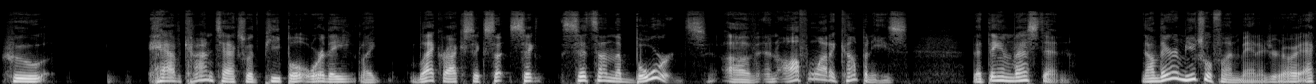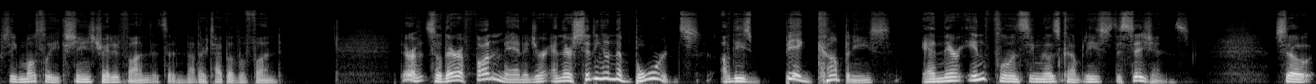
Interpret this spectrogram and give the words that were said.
who have contacts with people or they like BlackRock six, six, sits on the boards of an awful lot of companies that they invest in. Now they're a mutual fund manager, or actually mostly exchange traded funds. It's another type of a fund. They're, so they're a fund manager and they're sitting on the boards of these big companies and they're influencing those companies' decisions. So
